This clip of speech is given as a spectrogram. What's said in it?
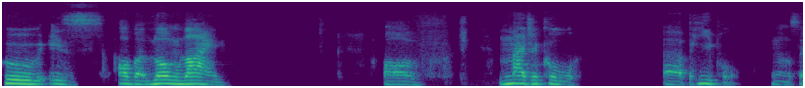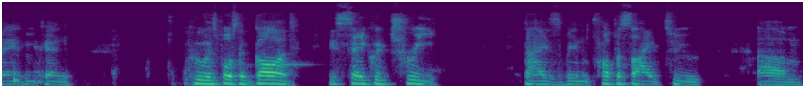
who is of a long line of magical uh, people. You know what I'm saying? Who can, who is supposed to guard this sacred tree that has been prophesied to um,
